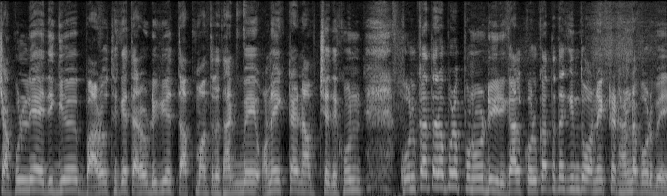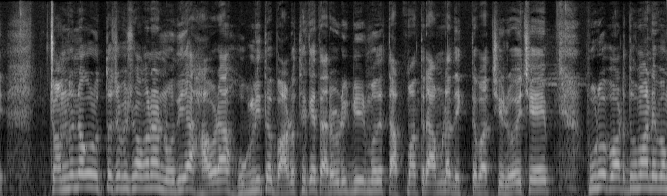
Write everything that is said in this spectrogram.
চাকুলিয়া এদিকে বারো থেকে তেরো ডিগ্রি তাপমাত্রা থাকবে, অনেকটাই নামছে। দেখুন, কলকাতার উপরে পনেরো ডিগ্রি কাল কলকাতাতে কিন্তু অনেকটা ঠান্ডা পড়বে। চন্দননগর উত্তর চব্বিশ পরগনা, নদিয়া, হাওড়া, হুগলিতে বারো থেকে তেরো ডিগ্রির মধ্যে তাপমাত্রা আমরা দেখতে পাচ্ছি। রয়েছে পূর্ব বর্ধমান এবং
